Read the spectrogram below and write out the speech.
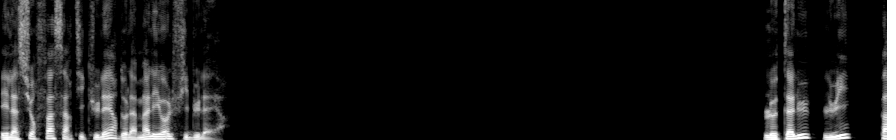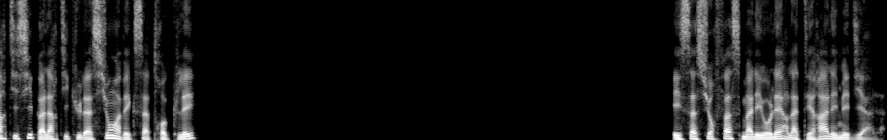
et la surface articulaire de la malléole fibulaire. Le talus, lui, participe à l'articulation avec sa trochlée et sa surface malléolaire latérale et médiale.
